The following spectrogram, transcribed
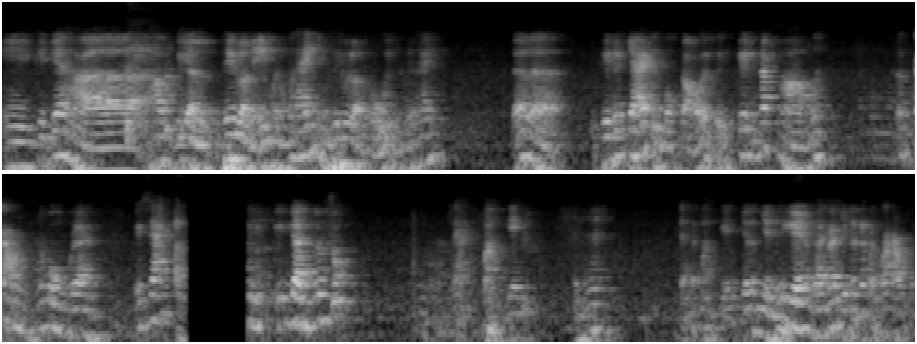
khi cái hờ không bây giờ thiêu lò điện mình không có thấy nhưng thiêu lò củi mình mới thấy. Đó là khi nó cháy từ một đội thì cái nắp hòm á nó cong nó bung ra. Cái xác cái gân nó rút bằng bật ừ. sẽ nó bật vậy cho nên nhìn thấy ghê phải nói chuyện nó rất là khoa học.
